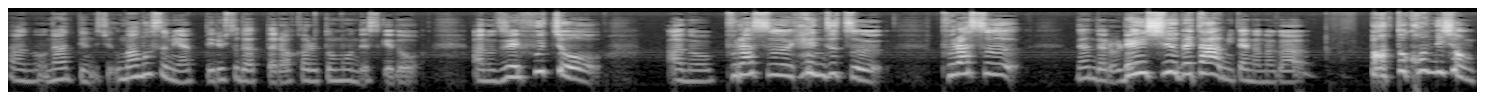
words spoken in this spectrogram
あの、なんて言うんでしょう。馬娘やってる人だったらわかると思うんですけど、あの、絶不調、あの、プラス偏頭痛、プラス、なんだろう、練習ベタみたいなのが、バッドコンディション、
